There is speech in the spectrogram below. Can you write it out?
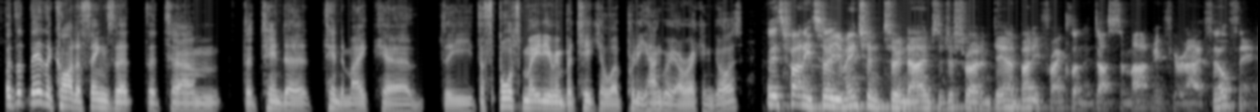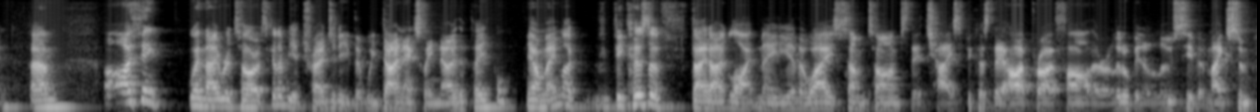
but they're the kind of things that that um, that tend to tend to make uh, the the sports media in particular pretty hungry. I reckon, guys. It's funny too. You mentioned two names. I just wrote them down: Buddy Franklin and Dustin Martin. If you're an AFL fan, um, I think when they retire, it's going to be a tragedy that we don't actually know the people. You know what I mean? Like, because of they don't like media, the way sometimes they're chased because they're high profile, they're a little bit elusive, it makes them.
